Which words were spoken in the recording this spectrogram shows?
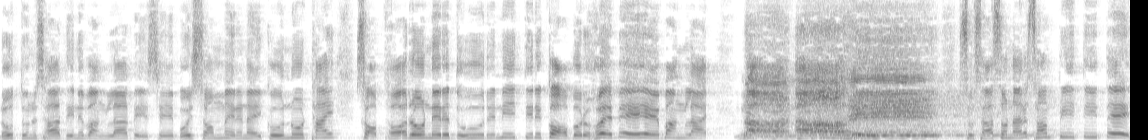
নতুন স্বাধীন বাংলাদেশে বৈষম্যের নাই কোনো ঠাই সব ধরনের দুর্নীতির কবর হইবে বাংলায়। না না, হে। সম্প্রীতিতে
